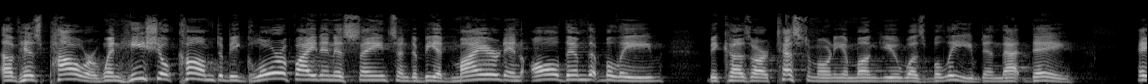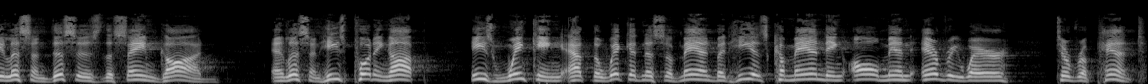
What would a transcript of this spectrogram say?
of his power, when he shall come to be glorified in his saints and to be admired in all them that believe, because our testimony among you was believed in that day. Hey, listen, this is the same God and listen, he's putting up, he's winking at the wickedness of man, but he is commanding all men everywhere to repent.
